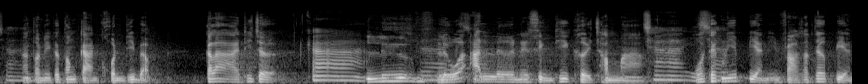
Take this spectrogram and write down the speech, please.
ใช่งั้นตอนนี้ก็ต้องการคนที่แบบกล้าที่จะค่ะลืมใช่หรือว่าใช่ unlearn ในสิ่งที่เคยทำมาใช่โอ้ใช่เทคโนโลยีเปลี่ยน infrastructure เปลี่ยน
